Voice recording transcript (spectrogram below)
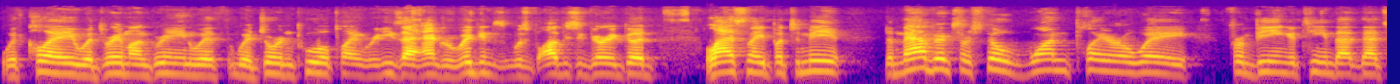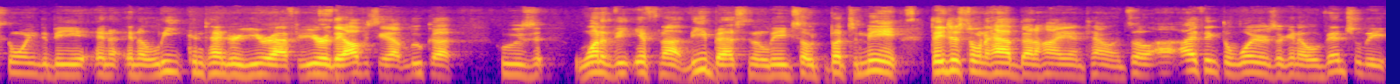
with Clay, with Draymond Green, with with Jordan Poole playing where he's at. Andrew Wiggins was obviously very good last night, but to me, the Mavericks are still one player away from being a team that that's going to be an, an elite contender year after year. They obviously have Luka, who's one of the, if not the best in the league. So, but to me, they just don't have that high end talent. So, I, I think the Warriors are going to eventually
